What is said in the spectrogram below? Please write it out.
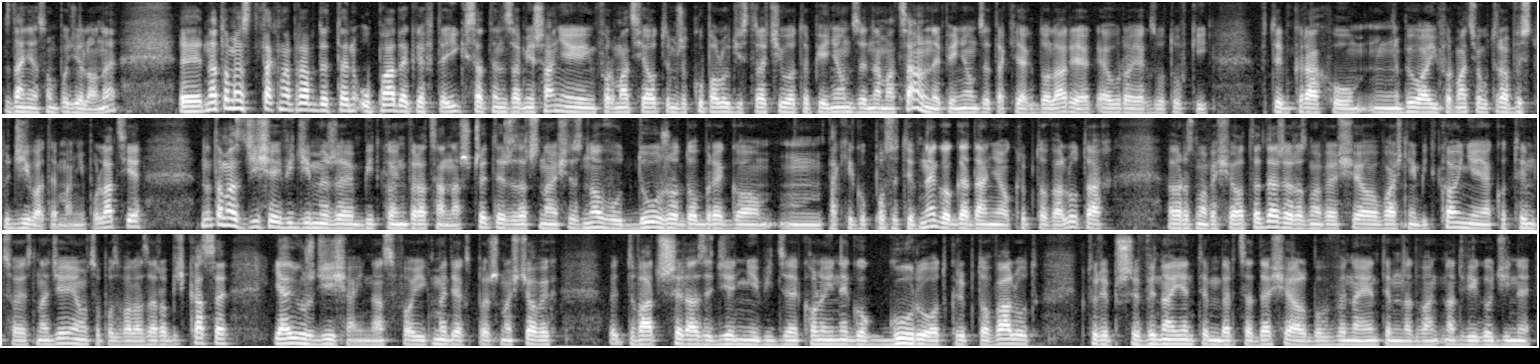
zdania są podzielone. E, natomiast tak naprawdę ten upadek FTX-a, ten zamieszanie, informacja o tym, że kupa ludzi straciło te pieniądze, namacalne pieniądze, takie jak dolary, jak euro, jak złotówki w tym krachu, mm, była informacją, która wystudziła te manipulacje. Natomiast dzisiaj widzimy, że Bitcoin wraca na szczyty, że zaczyna się znowu dużo dobrego, mm, takiego pozytywnego gadania o kryptowalutach. Rozmawia się o Tetherze, rozmawia się o właśnie Bitcoinie jako tym, co jest nadzieją, co pozwala zarobić kasę. Ja już dzisiaj na swoich mediach społecznościowych dwa, trzy razy dziennie widzę kolejnego gór guru od kryptowalut, który przy wynajętym Mercedesie albo wynajętym na, dwa, na dwie godziny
